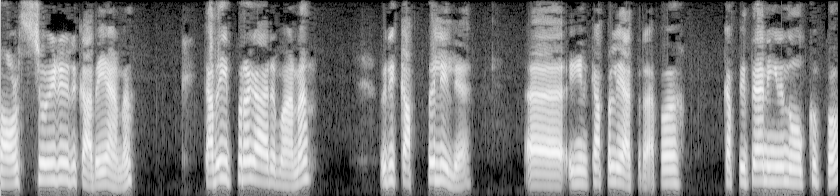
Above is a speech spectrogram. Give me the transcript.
ടോൾസ്റ്റോയുടെ ഒരു കഥയാണ്. കഥ ഇപ്രകാരമാണ്. ഒരു കപ്പലിൽ ഇങ്ങനെ കപ്പൽ യാത്ര. അപ്പോൾ കപ്പിത്താൻ ഇങ്ങനെ നോക്കുമ്പോൾ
